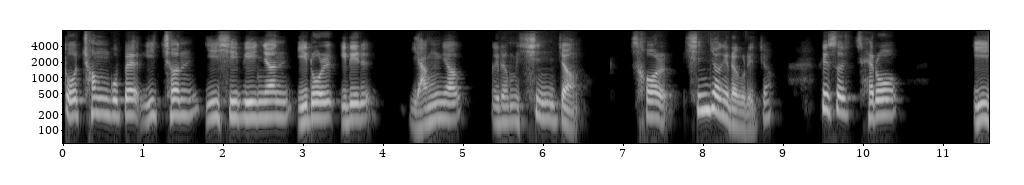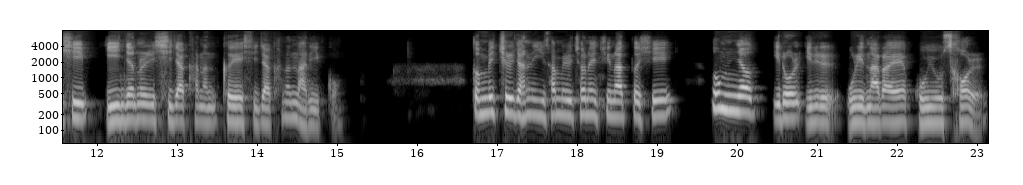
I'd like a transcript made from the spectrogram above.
또 1900, 2022년 1월 1일 양력 이러면 신정 설 신정이라고 그랬죠. 그래서 새로 22년을 시작하는 그해 시작하는 날이 있고 또 며칠 전 2, 3일 전에 지났듯이 음력 1월 1일 우리나라의 고유 설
